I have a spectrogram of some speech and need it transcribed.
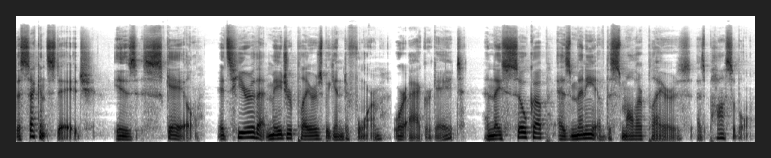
The second stage is scale. It's here that major players begin to form or aggregate, and they soak up as many of the smaller players as possible.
